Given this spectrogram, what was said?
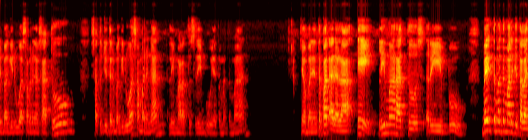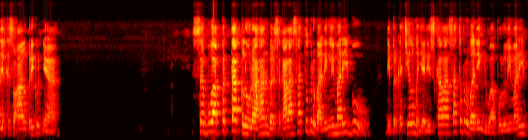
dibagi 2 sama dengan 1, 1 juta dibagi 2 sama dengan 500 ribu ya teman-teman. Jawaban yang tepat adalah E, 500 ribu. Baik teman-teman, kita lanjut ke soal berikutnya. Sebuah peta kelurahan berskala 1 berbanding 5000 diperkecil menjadi skala 1 berbanding 25.000.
